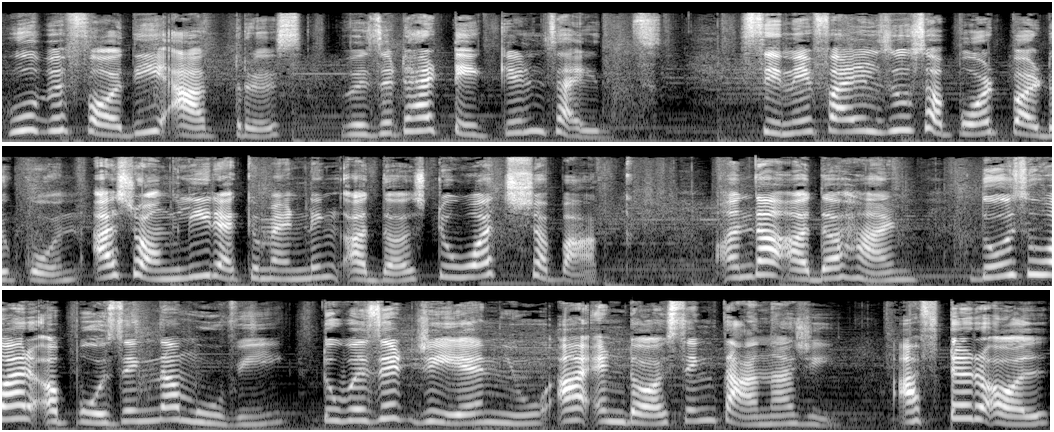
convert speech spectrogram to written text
who before the actress' visit had taken sides. Cinephiles who support Padukone are strongly recommending others to watch Chhapaak. On the other hand, those who are opposing the movie to visit JNU are endorsing Tanhaji after all,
